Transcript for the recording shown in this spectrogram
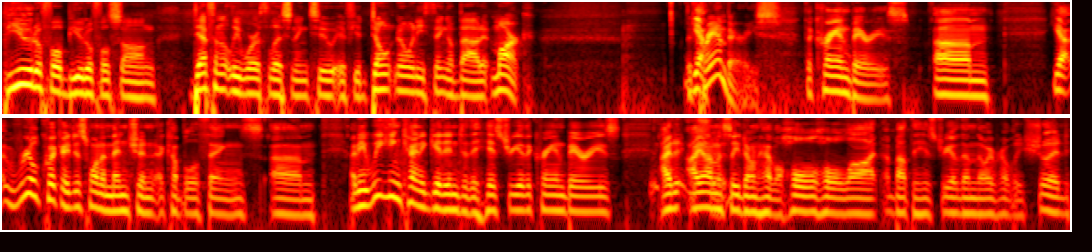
beautiful, beautiful song. Definitely worth listening to if you don't know anything about it. Mark, the Yeah. Cranberries. the cranberries. Um, yeah, real quick, I just want to mention a couple of things. Um, I mean, we can kind of get into the history of the cranberries. I, I honestly don't have a whole whole lot about the history of them, though I probably should.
